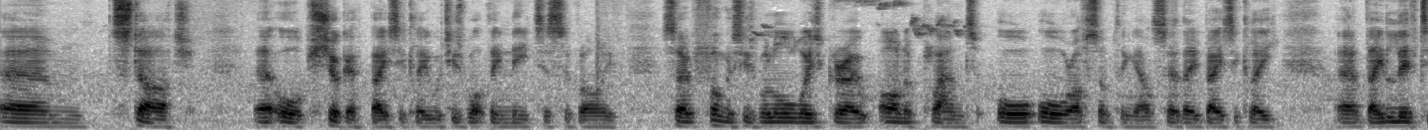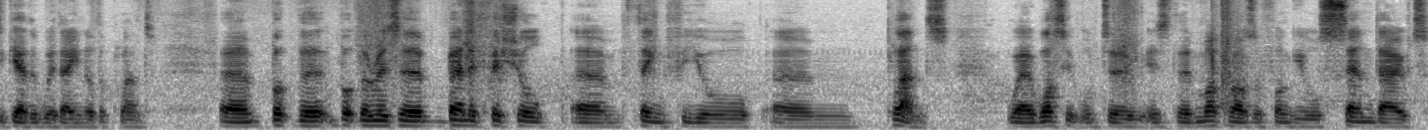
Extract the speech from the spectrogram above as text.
um, starch uh, or sugar basically which is what they need to survive so funguses will always grow on a plant or, or off something else. So they basically uh, they live together with another plant. Um, but the but there is a beneficial um, thing for your um, plants where what it will do is the mycorrhizal fungi will send out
